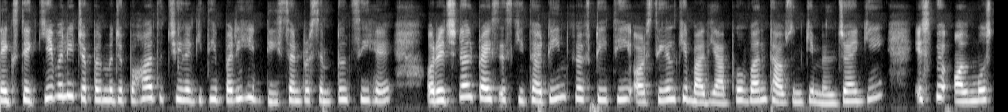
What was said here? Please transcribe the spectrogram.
नेक्स्ट एक ये वाली चप्पल मुझे बहुत अच्छी लगी थी, बड़ी ही डिसेंट और सिंपल सी है। औरिजिनल प्राइस इसकी थर्टीन फिफ्टी थी और सेल के बाद ये आपको वन थाउज़ेंड की मिल जाएगी। इस पर almost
